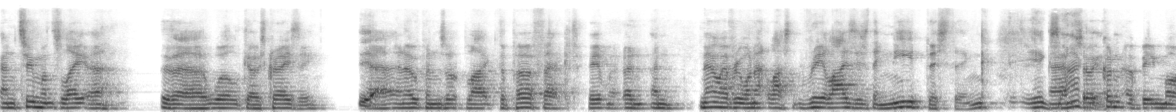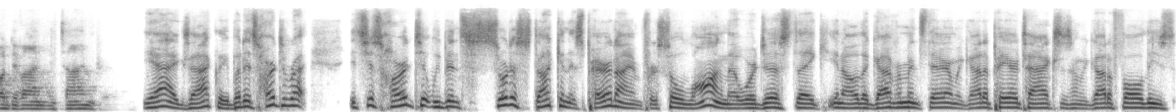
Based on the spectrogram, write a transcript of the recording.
and two months later, the world goes crazy. Yeah. uh, and opens up like the perfect, and, and now everyone at last realizes they need this thing. Um, Exactly. so it couldn't have been more divinely timed. Yeah, exactly. But it's hard to write. It's just hard to. We've been sort of stuck in this paradigm for so long that we're just like, you know, the government's there and we got to pay our taxes and we got to follow these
